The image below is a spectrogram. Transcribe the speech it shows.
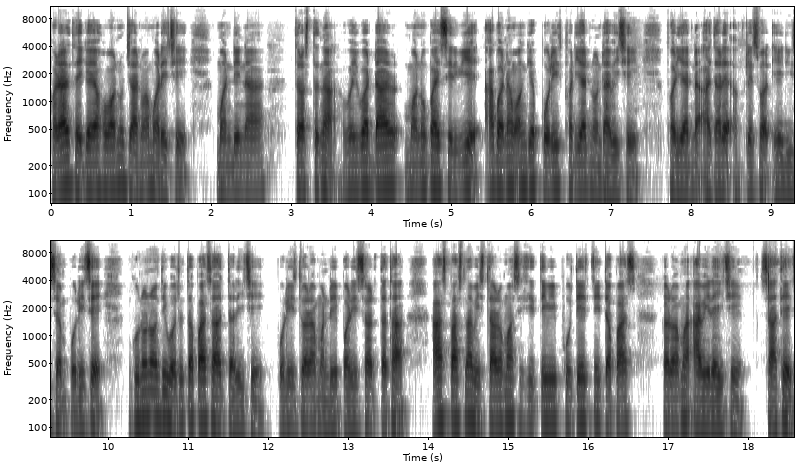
ફરાર થઈ ગયા હોવાનું જાણવા મળે છે. મંદિરના ટ્રસ્ટના વહીવટદાર મનુભાઈ સિરવીએ આ બનાવ અંગે પોલીસ ફરિયાદ નોંધાવી છે. ફરિયાદના આધારે અંકલેશ્વર એ ડિવિઝન પોલીસે ગુનો નોંધી વધુ તપાસ હાથ ધરી છે. પોલીસ દ્વારા મંદિર પરિસર તથા આસપાસના વિસ્તારોમાં સીસીટીવી ફૂટેજની તપાસ કરવામાં આવી રહી છે. સાથે જ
